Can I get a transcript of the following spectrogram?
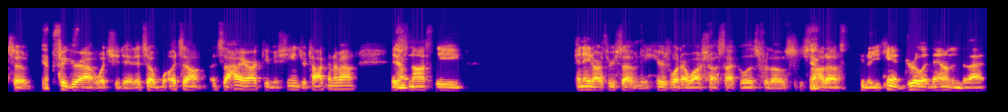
to Yep. figure out what you did. It's a it's a it's the hierarchy of machines you're talking about. It's Yep. not the an 8R 370. Here's what our washout cycle is for those. It's Yep. not a you know you can't drill it down into that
